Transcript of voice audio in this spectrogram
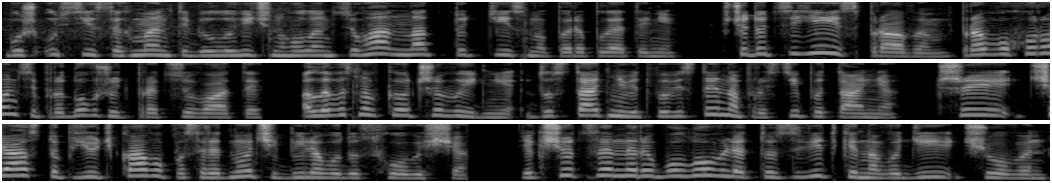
бо ж усі сегменти біологічного ланцюга надто тісно переплетені. Щодо цієї справи правоохоронці продовжують працювати, але висновки очевидні. Достатньо відповісти на прості питання: чи часто п'ють каву посеред ночі біля водосховища? Якщо це не риболовля, то звідки на воді човен?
